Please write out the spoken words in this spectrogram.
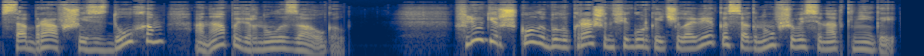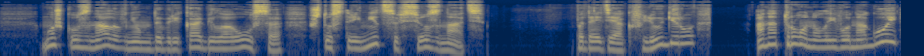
Собравшись с духом, она повернула за угол. Флюгер школы был украшен фигуркой человека, согнувшегося над книгой. Мошка узнала в нем добряка Белоуса, что стремится все знать. Подойдя к флюгеру, она тронула его ногой,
